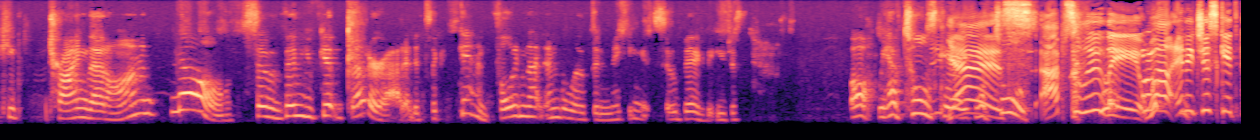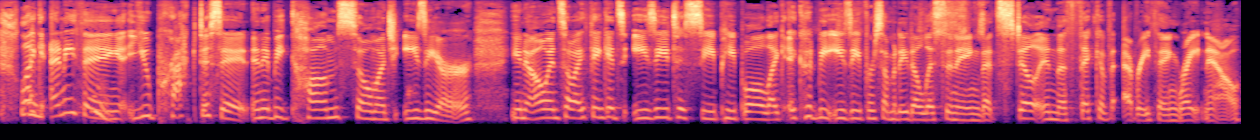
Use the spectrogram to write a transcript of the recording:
keep trying that on? No. So then you get better at it. It's like, again, folding that envelope and making it so big that you just, oh, we have tools, Carrie. Yes, tools. absolutely. well, and it just gets like hmm. anything, you practice it and it becomes so much easier, you know? And so I think it's easy to see people like it could be easy for somebody to listening that's still in the thick of everything right now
